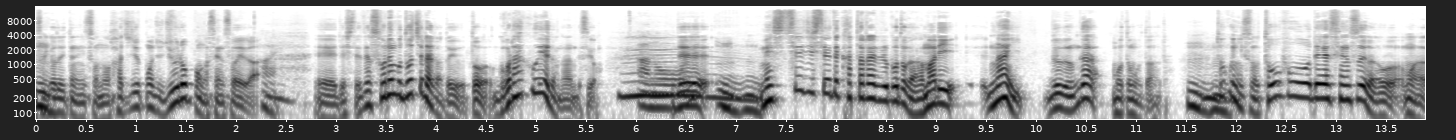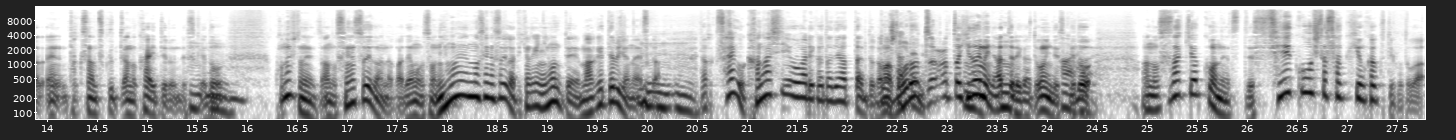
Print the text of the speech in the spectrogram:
先ほど言ったように、その80本中16本が戦争映画、はいえーでしてで、それもどちらかというと、娯楽映画なんですよ。あので、メッセージ性で語られることがあまりない部分がもともとある。うんうん。特にその東宝で戦争映画を、まあ、えたくさん作ってあの書いてるんですけど、うんうん。この人ね、あの戦争映画の中でも、その日本円の戦争映画って基本的に日本って負けてるじゃないですか。うんうんうん。だから最後悲しい終わり方であったりとか、まあ、ボロずーっとひどい目に遭ってる映画って多いんですけどあの、佐々木脚本のやつって成功した作品を書くということが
